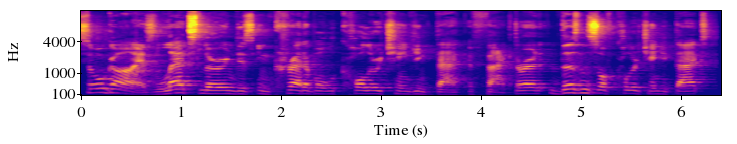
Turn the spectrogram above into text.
So guys, let's learn this incredible color changing deck effect. There are dozens of color changing decks.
